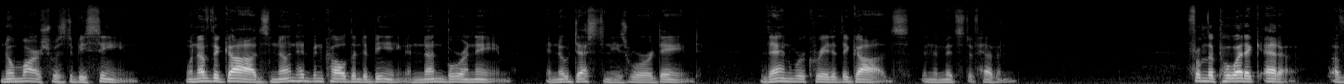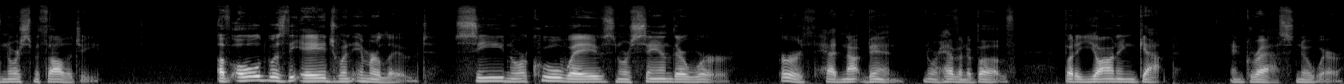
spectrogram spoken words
no marsh was to be seen. When of the gods none had been called into being, and none bore a name, and no destinies were ordained, then were created the gods in the midst of heaven. From the Poetic Edda of Norse mythology Of old was the age when Ymir lived Sea nor cool waves nor sand there were. Earth had not been, nor heaven above, but a yawning gap, and grass nowhere.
